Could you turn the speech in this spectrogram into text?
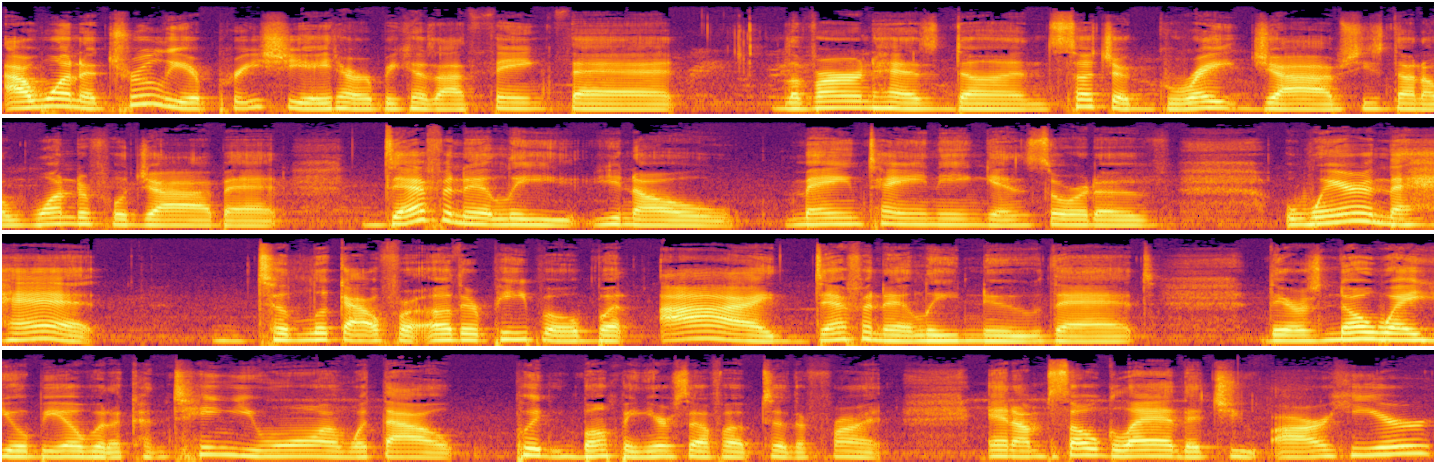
I want to truly appreciate her because I think that Laverne has done such a great job. She's done a wonderful job at definitely, you know, maintaining and sort of wearing the hat to look out for other people. But I definitely knew that there's no way you'll be able to continue on without putting bumping yourself up to the front. And I'm so glad that you are here.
